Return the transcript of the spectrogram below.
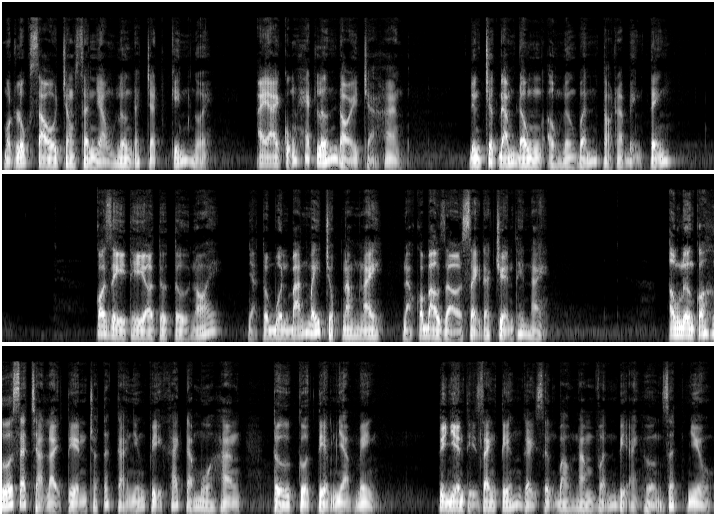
Một lúc sau trong sân nhà ông Lương đã chật kín người. Ai ai cũng hét lớn đòi trả hàng. Đứng trước đám đông, ông Lương vẫn tỏ ra bình tĩnh. Có gì thì ờ, từ từ nói. Nhà tôi buôn bán mấy chục năm nay, nào có bao giờ xảy ra chuyện thế này. Ông Lương có hứa sẽ trả lại tiền cho tất cả những vị khách đã mua hàng từ cửa tiệm nhà mình. Tuy nhiên thì danh tiếng gầy dựng bao năm vẫn bị ảnh hưởng rất nhiều.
